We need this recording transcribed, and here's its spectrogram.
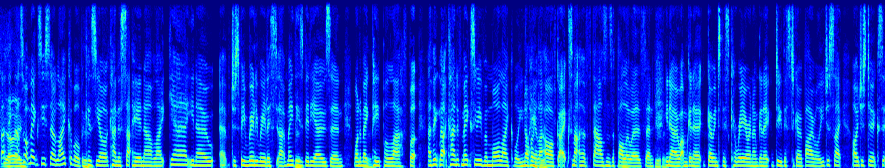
I think that's what makes you so likable because you're kind of sat here now, like, yeah, you know, uh, just being really realistic. Like, I've made these videos and want to make people laugh, but I think that kind of makes you even more likable. You're not here like, oh, I've got X amount of thousands of followers, and you know, I'm going to go into this career and I'm going to do this to go viral. You're just like, oh, I just do it because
